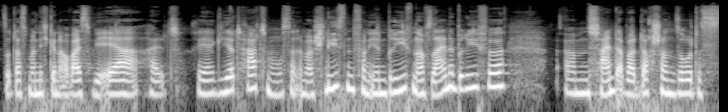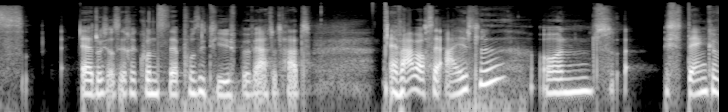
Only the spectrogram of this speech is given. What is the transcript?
so dass man nicht genau weiß, wie er halt reagiert hat. Man muss dann immer schließen von ihren Briefen auf seine Briefe. Ähm, scheint aber doch schon so, dass er durchaus ihre Kunst sehr positiv bewertet hat. Er war aber auch sehr eitel und ich denke,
